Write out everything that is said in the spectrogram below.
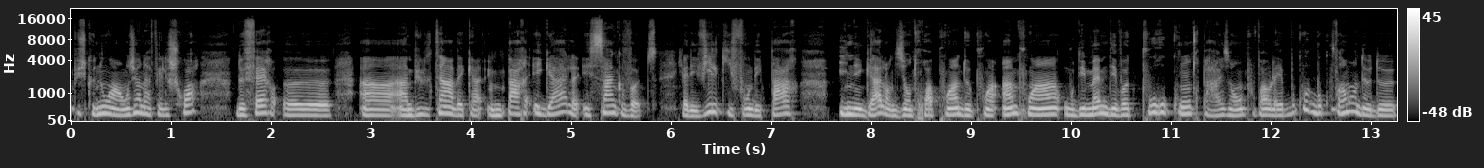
puisque nous, à Angers, on a fait le choix de faire euh, un, bulletin avec une part égale et cinq votes. Il y a des villes qui font des parts inégales en disant 3 points, 2 points, 1 point, ou des, même des votes pour ou contre, par exemple. Enfin, il y a beaucoup, beaucoup vraiment de, de,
